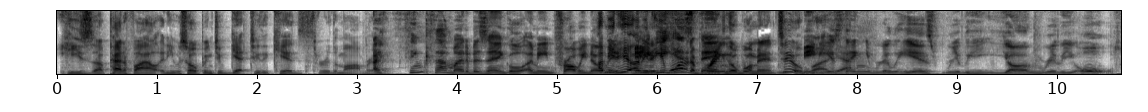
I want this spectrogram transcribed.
he's a pedophile and he was hoping to get to the kids through the mom. Right? I think that might have been his angle. I mean, for all we know, I mean, he- I mean, he wanted to bring thing- the woman in too, Maybe but his yeah. thing really is really young, really old.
